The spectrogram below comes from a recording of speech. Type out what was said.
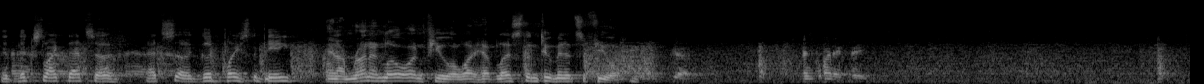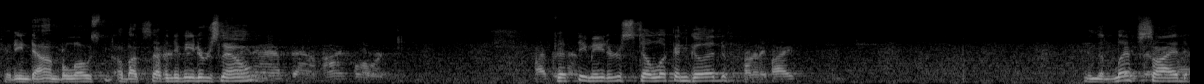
It looks like that's a, that's a good place to be, and I'm running low on fuel. I have less than two minutes of fuel. Getting down below about 70 meters now. 50 meters, still looking good. In the left side,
